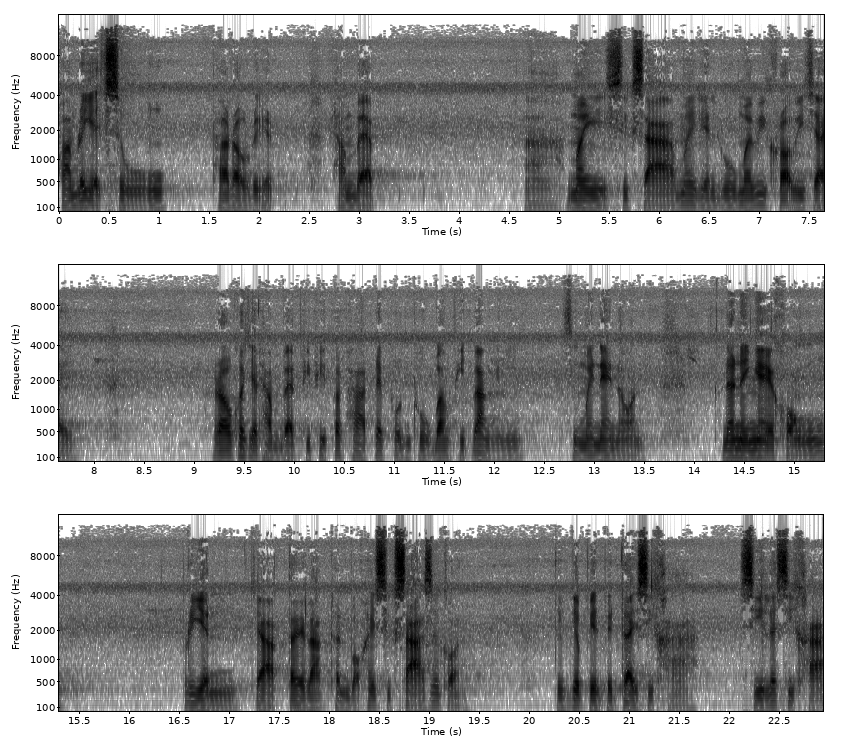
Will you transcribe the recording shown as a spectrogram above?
ความละเอียดสูง ถ้าเราเรียนทำแบบไม่ศึกษาไม่เรียนรู้ไม่วิเคราะห์วิจัย เราก็จะทำแบบผิดผิดพลาดได้ผลถูกบ้างผิดบ้างอย่างนี้ ซึ่งไม่แน่นอน นั้นในแง่ของเปลี่ยนจากไตรลักษณ์ท่านบอกให้ศึกษาซะก่อน ถึงจะเปลี่ยนเป็นไตรสิขาสีและสิขา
